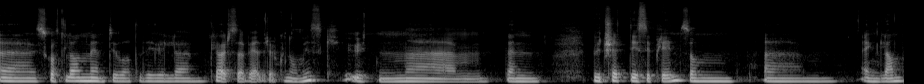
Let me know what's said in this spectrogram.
uh, Skottland mente jo at de ville klare seg bedre økonomisk uten uh, den budsjettdisiplin som England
